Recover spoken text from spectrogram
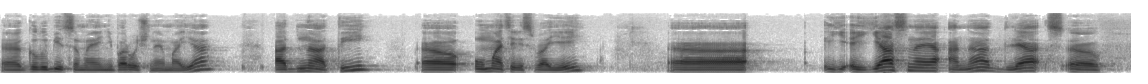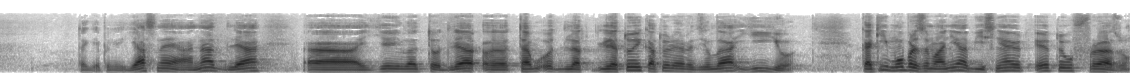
голубица моя непорочная моя, одна ты э, у матери своей, э, ясная она для, э, так я понимаю, ясная она для Ейлато, для, того, для, для той, которая родила ее. Каким образом они объясняют эту фразу?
